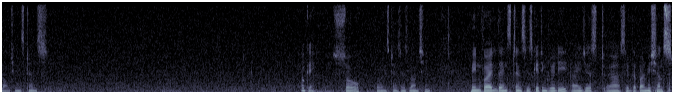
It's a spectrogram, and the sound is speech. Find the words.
launch instance okay so the instance is launching. Meanwhile the instance is getting ready. I just uh, set the permissions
